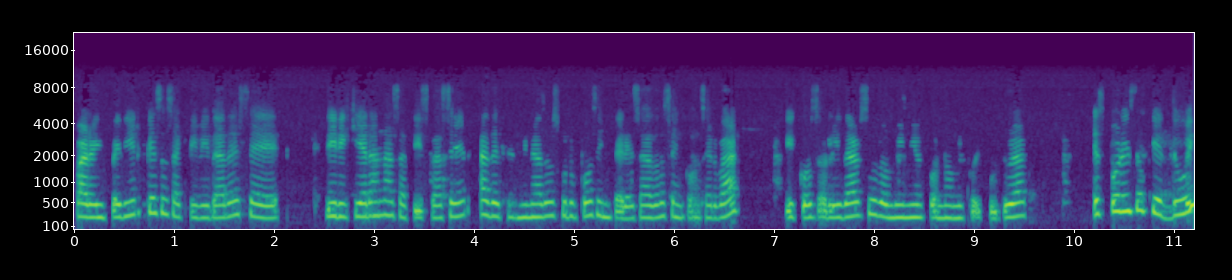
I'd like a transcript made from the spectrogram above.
para impedir que sus actividades se dirigieran a satisfacer a determinados grupos interesados en conservar y consolidar su dominio económico y cultural. Es por eso que Dewey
